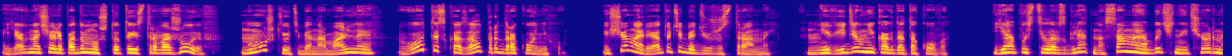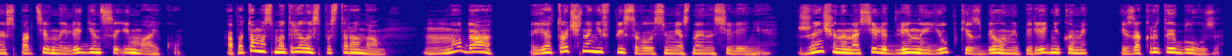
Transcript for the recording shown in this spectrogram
Я вначале подумал, что ты из Травожуев, но ушки у тебя нормальные. Вот и сказал про дракониху. Еще наряд у тебя дюже странный. Не видел никогда такого». Я опустила взгляд на самые обычные черные спортивные леггинсы и майку, а потом осмотрелась по сторонам. Ну да, я точно не вписывалась в местное население. Женщины носили длинные юбки с белыми передниками и закрытые блузы,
